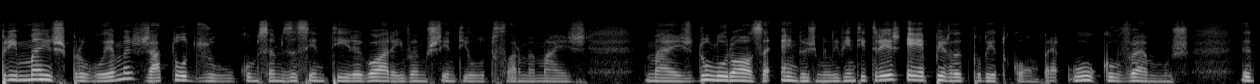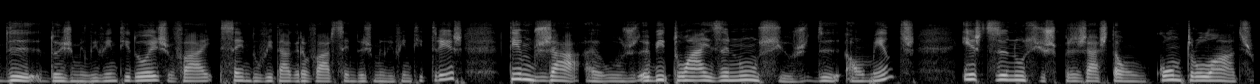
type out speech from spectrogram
primeiros problemas, já todos o começamos a sentir agora e vamos senti-lo de forma mais mais dolorosa em 2023 é a perda de poder de compra. O que levamos de 2022 vai, sem dúvida, agravar-se em 2023. Temos já uh, os habituais anúncios de aumentos. Estes anúncios já estão controlados,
